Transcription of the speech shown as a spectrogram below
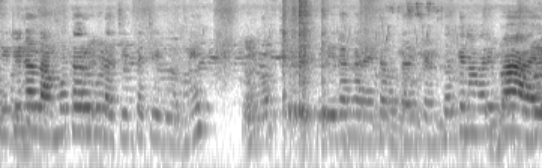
సిటీలలో అమ్ముతారు కూడా చింత చిగురుని. ఈ విధంగానైతే ఉంటుంది ఫ్రెండ్స్. ఓకేనా మరి? బాయ్.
